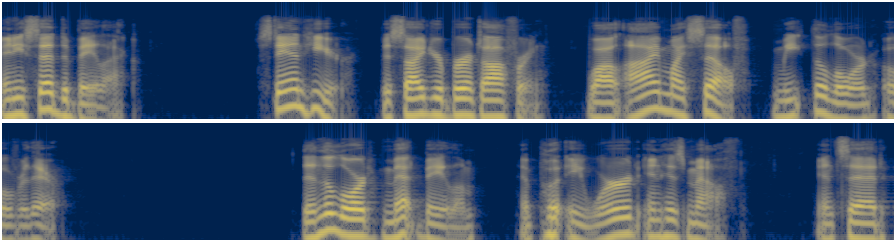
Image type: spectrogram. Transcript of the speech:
And he said to Balak, Stand here beside your burnt offering, while I myself meet the Lord over there. Then the Lord met Balaam and put a word in his mouth, and said,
